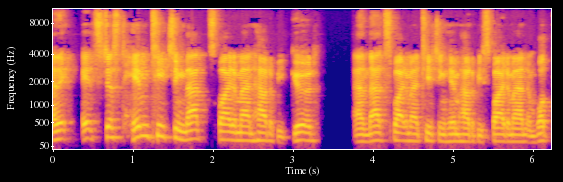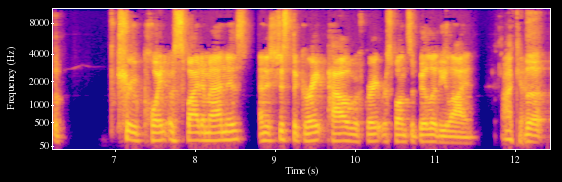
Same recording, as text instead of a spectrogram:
and it, it's just him teaching that Spider-Man how to be good and that Spider-Man teaching him how to be Spider-Man and what the true point of Spider-Man is and it's just the great power with great responsibility line. Okay. The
